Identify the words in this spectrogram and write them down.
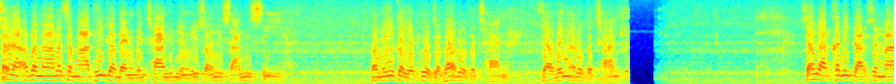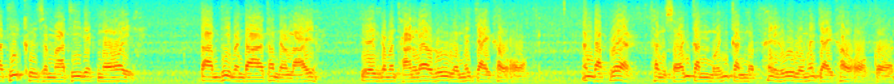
สำหรับอัปนามสมาธิก็แบ่งเป็นฌานที่หนึ่งที่สองที่สามที่สี่ วันนี้ก็จะพูดเฉพาะรูปฌานจะเว้นอรูปฌานสำหรับคณิกะสมาธิคือสมาธิเล็กน้อย ตามที่บรรดาท่านทั้งหลายเจริญกรรมฐานแล้วรู้ลมหายใจเข้าออก อันดับแรกท่านสอนกันเหมือนกันหมดให้รู้ลมหายใจเข้าออกก่อน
